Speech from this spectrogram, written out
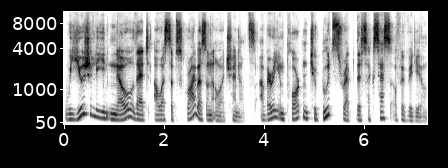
we usually know that our subscribers on our channels are very important to bootstrap the success of a video.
